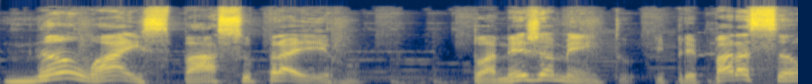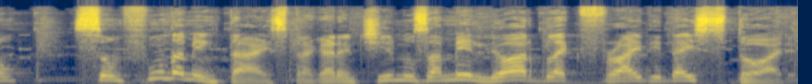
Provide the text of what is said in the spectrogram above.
não há espaço para erro. Planejamento e preparação são fundamentais para garantirmos a melhor Black Friday da história,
